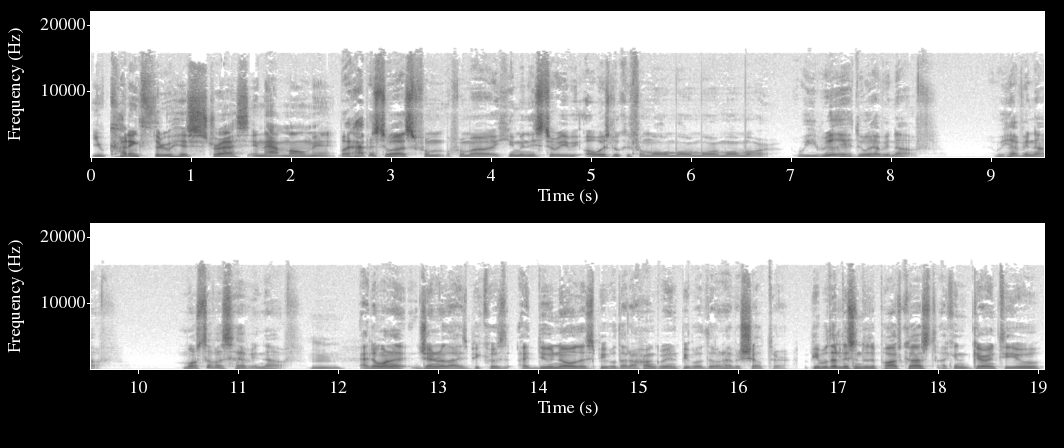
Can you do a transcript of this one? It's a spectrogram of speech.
you cutting through his stress in that moment. What happens to us from from a human history? We always looking for more, more, more, more, more. We really do have enough. We have enough. Most of us have enough. Mm. I don't want to generalize because I do know there's people that are hungry and people that don't have a shelter. People that listen to the podcast, I can guarantee you,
